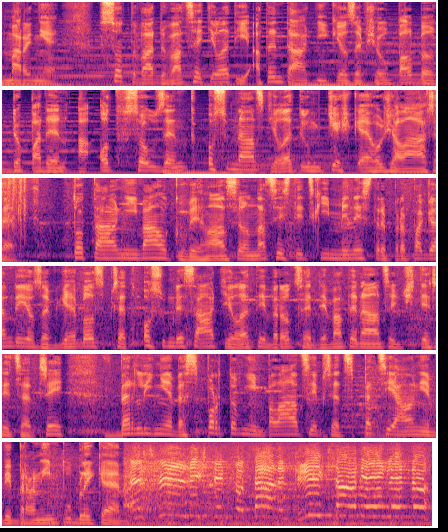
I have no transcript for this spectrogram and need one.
marně. Sotva 20-letý atentátník Josef Šoupal byl dopaden a odsouzen k 18 letům těžkého žaláře totální válku vyhlásil nacistický ministr propagandy Josef Goebbels před 80 lety v roce 1943 v Berlíně ve sportovním paláci před speciálně vybraným publikem. Es will nicht den totalen Krieg, sagen die Engländer,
